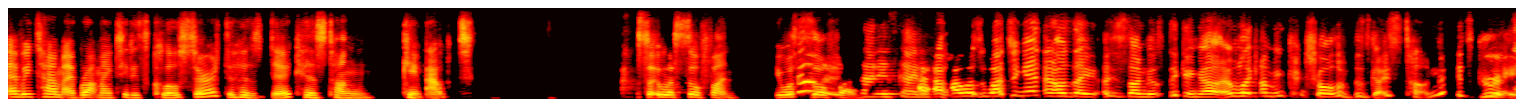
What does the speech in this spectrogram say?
every time I brought my titties closer to his dick, his tongue came out. So it was so fun. It was so fun. That is kind of I, fun. I was watching it and I was like, his tongue is sticking out. I'm like, I'm in control of this guy's tongue. It's You great.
